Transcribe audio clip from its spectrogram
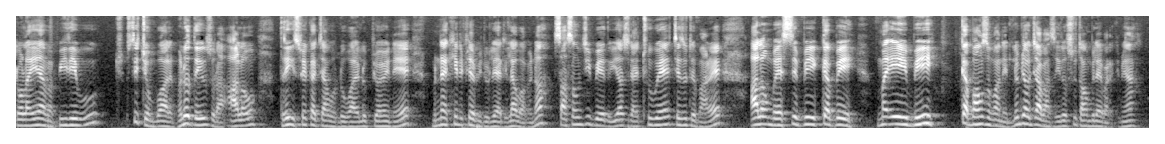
တော်လိုင်းရမပြီးသေးဘူးစစ်ကြုံပွားတယ်မလို့သေးဘူးဆိုတာအားလုံးသတိဆွဲကတ်ကြဖို့လိုပါတယ်လို့ပြောရင်းနဲ့မနက်ခင်းတစ်ဖြတ်ဗီဒီယိုလေးကဒီလောက်ပါမယ်နော်စာဆုံးကြည့်ပေးသူရောက်စီတိုင်းထူပဲကျေးဇူးတင်ပါတယ်အားလုံးပဲစစ်ပေးကတ်ပေးမအေးပေးကတ်ပေါင်းစုံကနေလွတ်မြောက်ကြပါစေလို့ဆုတောင်းပေးလိုက်ပါတယ်ခင်ဗျာ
